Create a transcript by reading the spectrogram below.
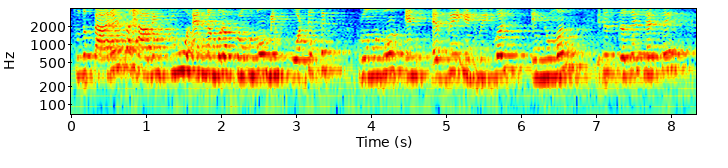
So the parents are having 2n number of chromosome means 46 chromosome in every individual in humans. It is present let's say.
